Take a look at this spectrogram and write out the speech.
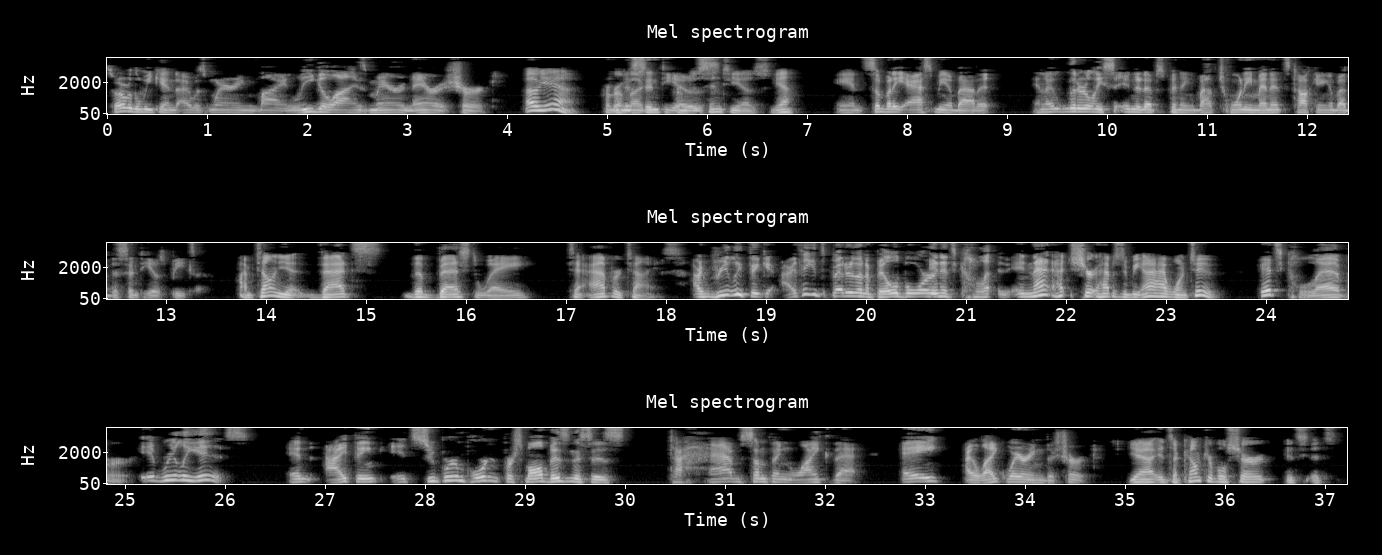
So over the weekend, I was wearing my legalized marinara shirt Oh yeah, from, uh, Vicentio's, From Vicentio's, yeah. and somebody asked me about it, and I literally ended up spending about 20 minutes talking about Vicentio's pizza. I'm telling you, that's the best way to advertise. I really think it, I think it's better than a billboard. And it's cle- and that shirt happens to be. I have one too. It's clever. It really is. And I think it's super important for small businesses to have something like that. A, I like wearing the shirt. Yeah, it's a comfortable shirt. It's it's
